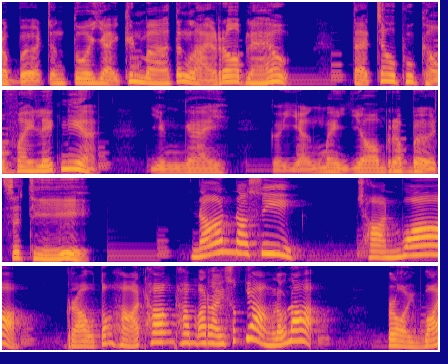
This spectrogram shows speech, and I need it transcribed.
ระเบิดจนตัวใหญ่ขึ้นมาตั้งหลายรอบแล้ว แต่เจ้าภูเขาไฟเล็กเนี่ย ยังไงก็ยังไม่ยอมระเบิดสักที นั่นนะสิฉันว่า เราต้องหาทางทำอะไรสักอย่างแล้วล่ะ ปล่อยไว้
